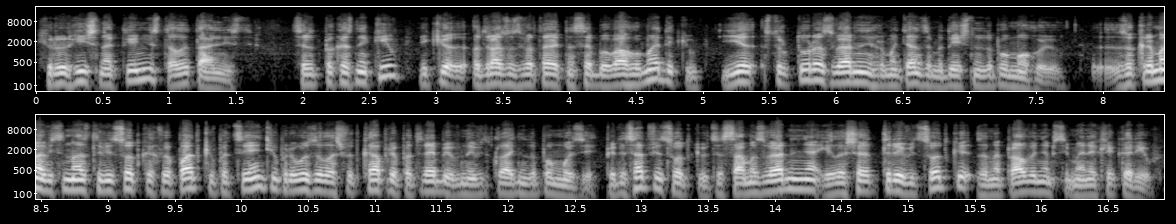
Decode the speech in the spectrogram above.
хірургічна активність та летальність. Серед показників, які одразу звертають на себе увагу медиків, є структура звернень громадян за медичною допомогою. Зокрема, в 18% випадків пацієнтів привозила швидка при потребі в невідкладній допомозі. 50% – це самозвернення і лише 3% за направленням сімейних лікарів.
